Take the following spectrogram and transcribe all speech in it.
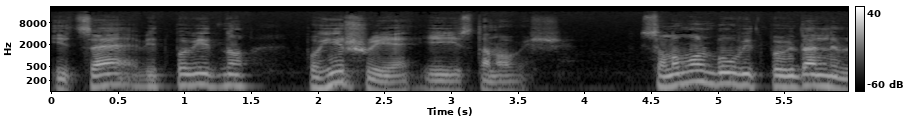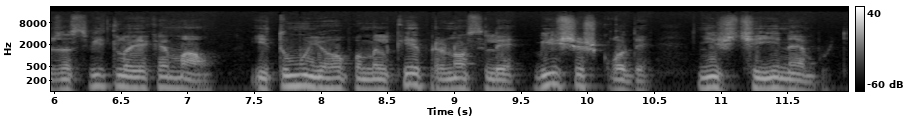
і це, відповідно, погіршує її становище. Соломон був відповідальним за світло, яке мав, і тому його помилки приносили більше шкоди, ніж чиї-небудь.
